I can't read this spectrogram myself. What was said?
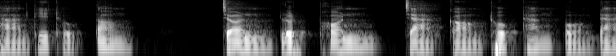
ทางที่ถูกต้อง จนหลุดพ้นจากกองทุกข์ทั้งปวงได้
